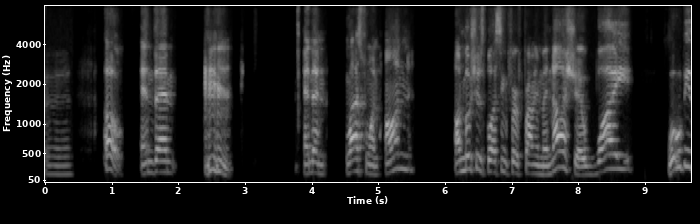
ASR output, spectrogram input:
Uh, oh, and then and then last one on on Moshe's blessing for Ephraim Menashe. Why? What would be?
